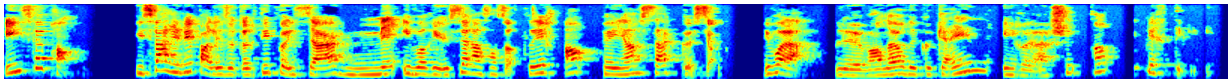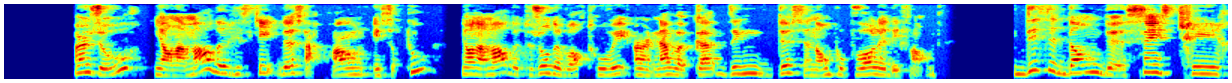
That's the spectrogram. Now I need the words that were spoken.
et il se fait prendre. Il se fait arrêter par les autorités policières, mais il va réussir à s'en sortir en payant sa caution. Et voilà, le vendeur de cocaïne est relâché en liberté. Un jour, il en a marre de risquer de se faire prendre et surtout, il en a marre de toujours devoir trouver un avocat digne de ce nom pour pouvoir le défendre. Il décide donc de s'inscrire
